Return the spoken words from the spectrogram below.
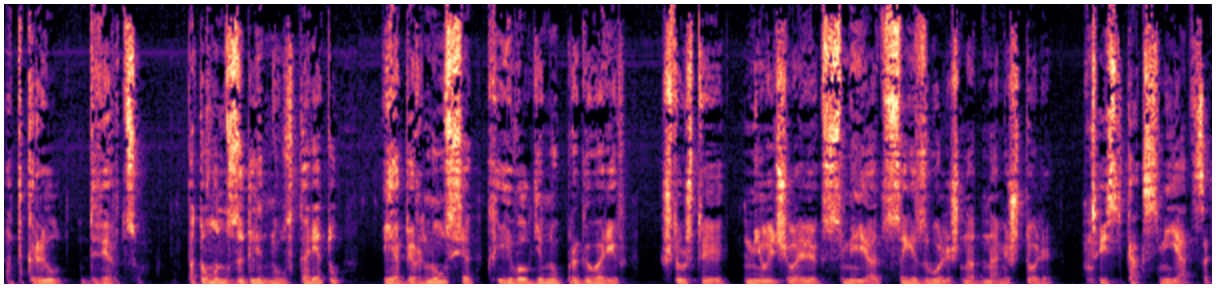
открыл дверцу. Потом он заглянул в карету и обернулся к Иволгину, проговорив, «Что ж ты, милый человек, смеяться изволишь над нами, что ли?» То есть как смеяться,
